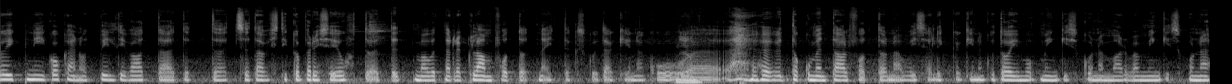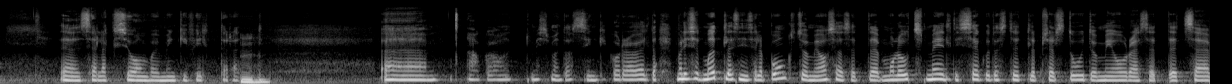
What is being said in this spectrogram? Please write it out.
kõik nii kogenud pildivaatajad, et, et seda vist ikka päris ei juhtu, et, et ma võtan reklaamfotot näiteks kuidagi nagu äh, dokumentaalfotona või seal ikkagi nagu toimub mingisugune, ma arvan, mingisugune äh, selektsioon või mingi filter, et mm. -hmm äh, aga mis ma tahtsingi korra öelda, ma lihtsalt mõtlesin selle punktumi osas, et mulle õudselt meeldis see, kuidas ta ütleb seal stuudiumi juures, et, et see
